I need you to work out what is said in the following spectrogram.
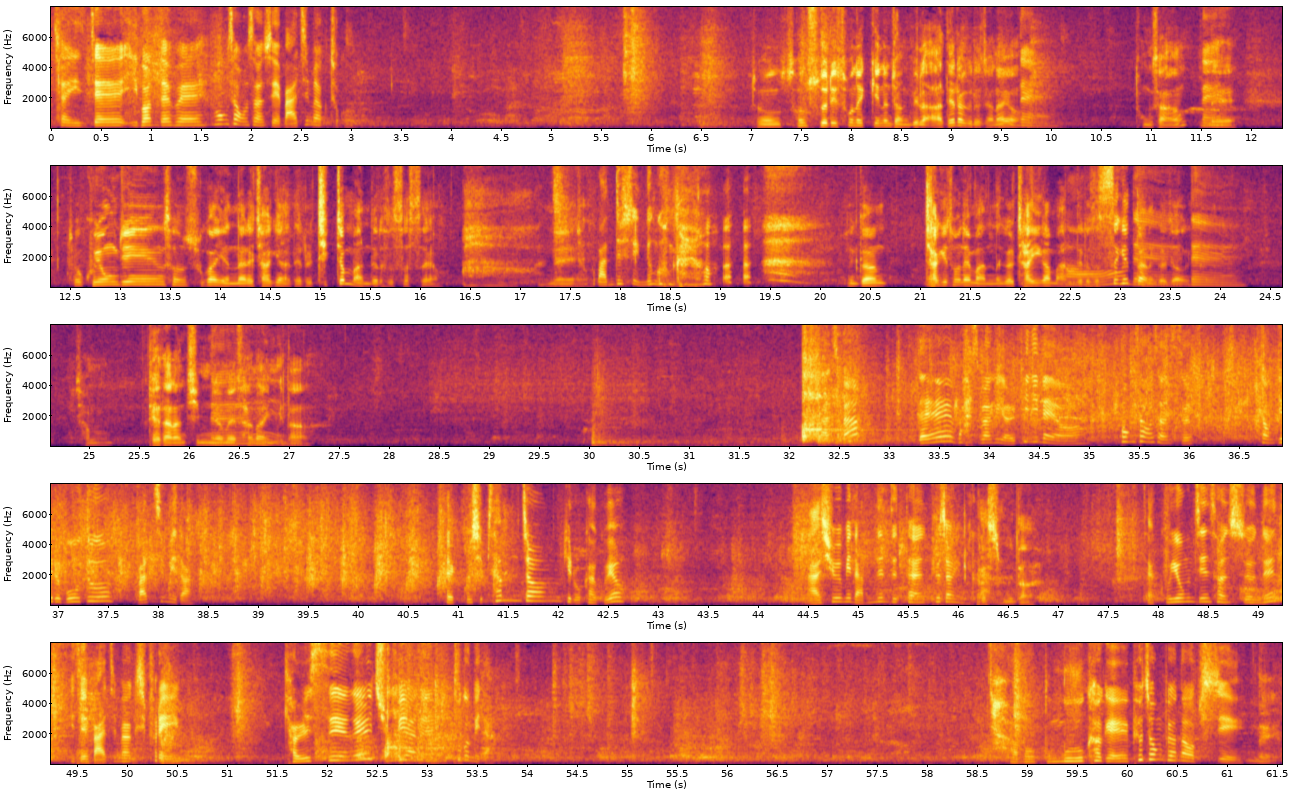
자, 이제 이번 대회 홍성호 선수의 마지막 투구. 저 선수들이 손에 끼는 장비를 아데라 그러잖아요. 네. 통상. 네. 네. 저 구용진 선수가 옛날에 자기 아데를 직접 만들어서 썼어요. 아, 네. 저거 만들 수 있는 건가요? 그러니까 자기 손에 맞는 걸 자기가 만들어서 아, 쓰겠다는 네, 거죠. 네. 참 대단한 집념의 네. 사나입니다. 마지막. 네, 마지막이 열핀이네요. 홍성호 선수 경기를 모두 마칩니다. 193점 기록하고요. 아쉬움이 남는 듯한 표정입니다. 그렇습니다. 자, 구용진 선수는 이제 마지막 10프레임 결승을 준비하는 투구입니다. 자, 자, 뭐 묵묵하게 표정 변화 없이 네.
